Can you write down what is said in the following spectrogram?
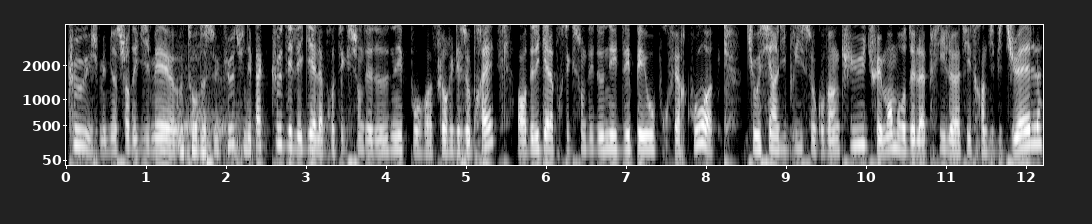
que, et je mets bien sûr des guillemets euh, autour de ce que, tu n'es pas que délégué à la protection des données pour euh, Florie les Auprès. Alors délégué à la protection des données DPO pour faire court. Tu es aussi un libriste convaincu, tu es membre de l'April à titre individuel,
